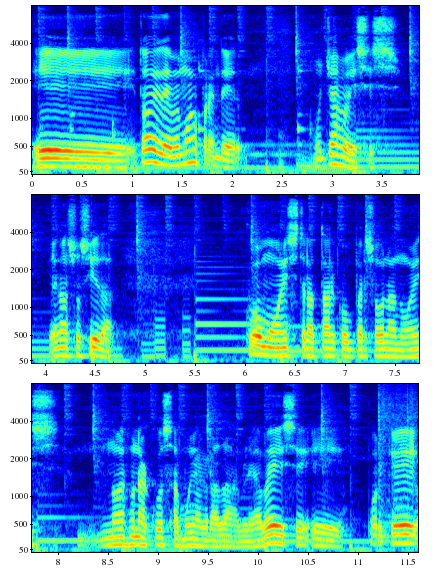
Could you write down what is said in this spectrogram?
Eh, entonces debemos aprender muchas veces en la sociedad cómo es tratar con personas, no es, no es una cosa muy agradable a veces, eh, porque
